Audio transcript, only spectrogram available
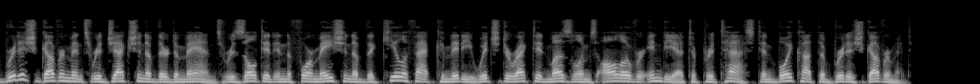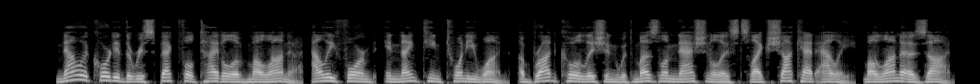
British government's rejection of their demands resulted in the formation of the Khilafat Committee which directed Muslims all over India to protest and boycott the British government. Now accorded the respectful title of Maulana, Ali formed, in 1921, a broad coalition with Muslim nationalists like Shaukat Ali, Maulana Azad,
